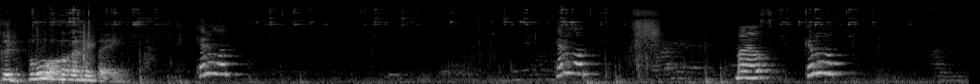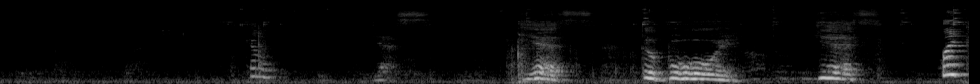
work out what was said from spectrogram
Good boy. Kennel up. Miles, kennel up. Kennel. Yes. Yes. Good boy. Yes. Break.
